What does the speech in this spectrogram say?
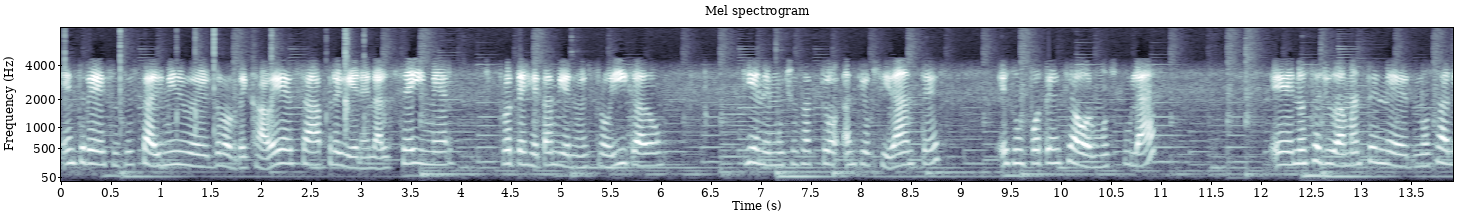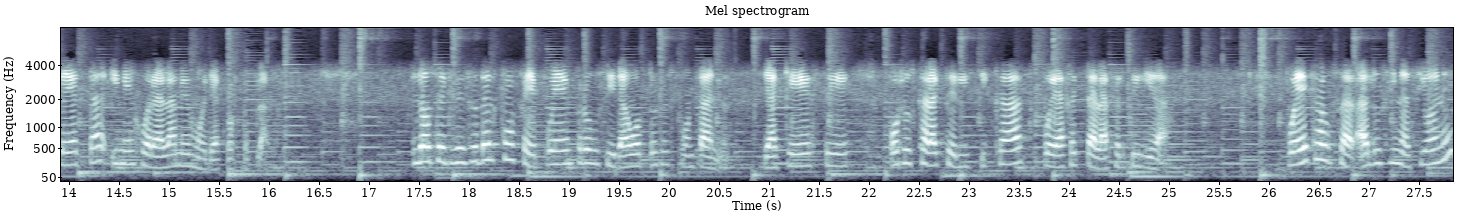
Entre esos está disminuir el dolor de cabeza, previene el Alzheimer, protege también nuestro hígado, tiene muchos antioxidantes, es un potenciador muscular, eh, nos ayuda a mantenernos alerta y mejora la memoria a corto plazo. Los excesos del café pueden producir abortos espontáneos, ya que este, por sus características, puede afectar la fertilidad. Puede causar alucinaciones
